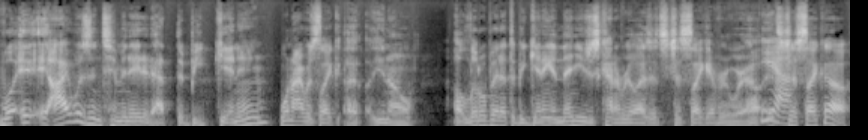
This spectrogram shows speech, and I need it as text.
Well, it, it- I was intimidated at the beginning when I was like, uh, you know, a little bit at the beginning, and then you just kind of realize it's just like everywhere else. Yeah. It's just like, oh,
